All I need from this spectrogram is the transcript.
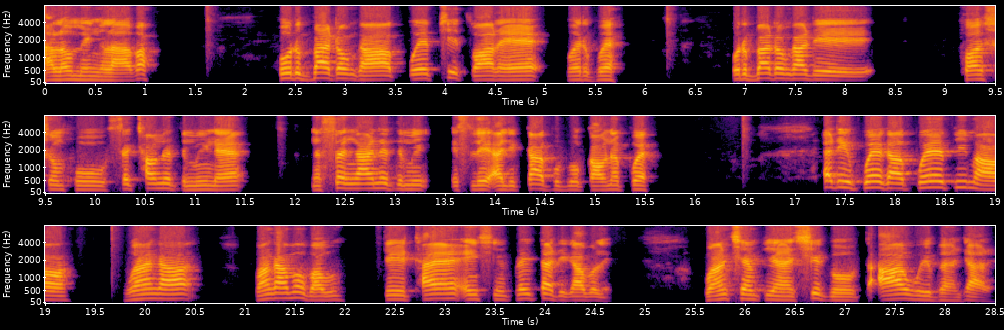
အားလုံးမင်္ဂလာပါဟိုတပတ်တုန်းကပွဲဖြစ်သွားတဲ့ပွဲတစ်ပွဲဟိုတပတ်တုန်းကဒီဖွာရှင်ဖူ16နှစ်သမီးနဲ့25နှစ်သမီးအစ္စလေအလီကဘူဘူကောင်းတဲ့ပွဲအဲ့ဒီပွဲကပွဲပြီးမှဝမ်ကဝမ်ကမဟုတ်ပါဘူးဒီထိုင်းအင်ရှင်ပြိတ္တတွေကပေါ့လေဝမ်ချန်ပီယံရှစ်ကိုတအားဝေဖန်ကြတယ်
